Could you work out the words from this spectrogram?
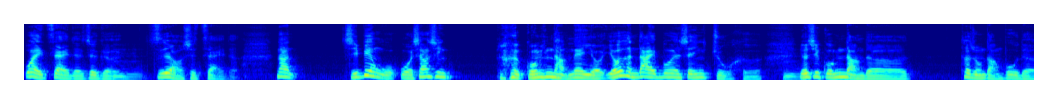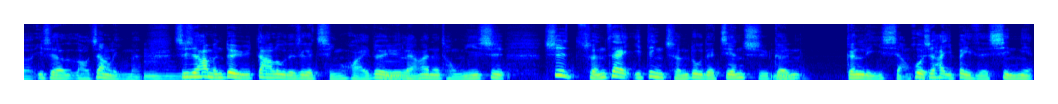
外在的这个滋扰是在的，那即便我我相信 国民党内有有很大一部分声音组合，尤其国民党的特种党部的一些老将领们，其实他们对于大陆的这个情怀，对于两岸的统一是是存在一定程度的坚持跟跟理想，或者是他一辈子的信念。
